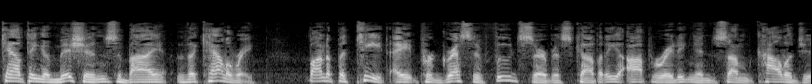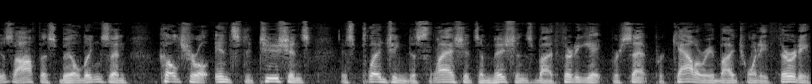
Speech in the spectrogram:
Counting emissions by the calorie. Bon Appetit, a progressive food service company operating in some colleges, office buildings, and cultural institutions, is pledging to slash its emissions by 38% per calorie by 2030.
